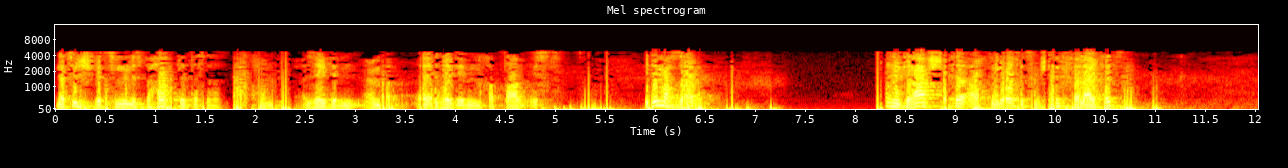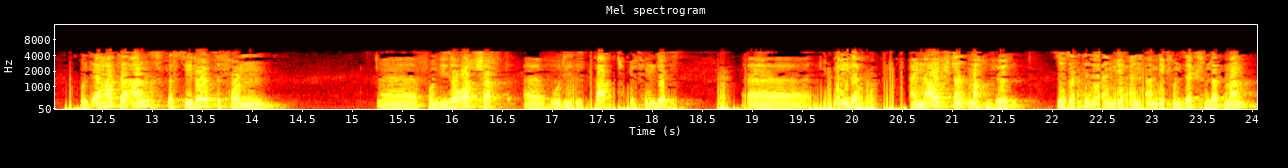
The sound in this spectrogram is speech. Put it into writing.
Natürlich wird zumindest behauptet, dass es von Zayd ibn, Umar, äh, Zayd ibn Khattab ist. Wie dem auch sei, die Grabstätte auch die Leute zum Stück verleitet. Und er hatte Angst, dass die Leute von, äh, von dieser Ortschaft, äh, wo dieses Grab sich befindet, äh, einen Aufstand machen würden. So sandte der Armee eine Armee von 600 Mann.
